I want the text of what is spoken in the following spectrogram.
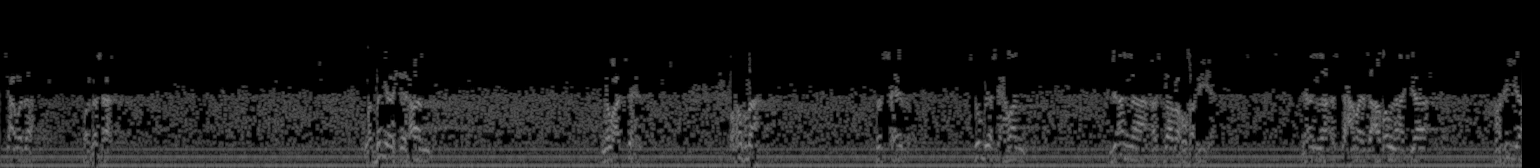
الشعوذه والفساد. وقد بين الشيخان نوع السحر وحكمه فالسحر سمي سحرا لأن أسبابه خفية لأن السحرة يتعاطون أشياء خفية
